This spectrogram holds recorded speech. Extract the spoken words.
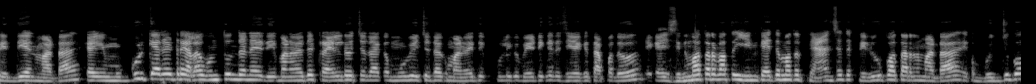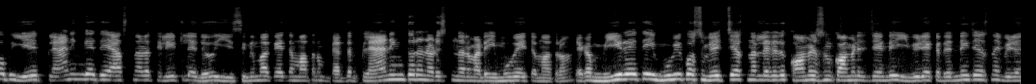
పెద్ద అనమాట ఈ ముగ్గురు క్యారెక్టర్ ఎలా ఉంటుంది అనేది మనం అయితే ట్రైలర్ వచ్చేదాకా మూవీ వచ్చేదాకా మనం అయితే ఫుల్ వెయిటింగ్ అయితే చేయక తప్పదు. ఇక ఈ సినిమా తర్వాత ఈయనకైతే మాత్రం ఫ్యాన్స్ అయితే పెరిగిపోతారనమాట ఇక బుజ్జుబాబు ఏ ప్లానింగ్ అయితే వేస్తున్నాడో తెలియట్లేదు. ఈ సినిమాకి అయితే మాత్రం పెద్ద ప్లానింగ్ తోనే నడుస్తుంది అనమాట ఈ మూవీ అయితే మాత్రం. ఇక మీరైతే ఈ మూవీ కోసం వెయిట్ చేస్తున్నారు లేదా ఇన్ఫర్మేషన్ కామెంట్ చేయండి. ఈ వీడియో ఇక్కడ ఎండింగ్ చేస్తున్న. వీడియో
